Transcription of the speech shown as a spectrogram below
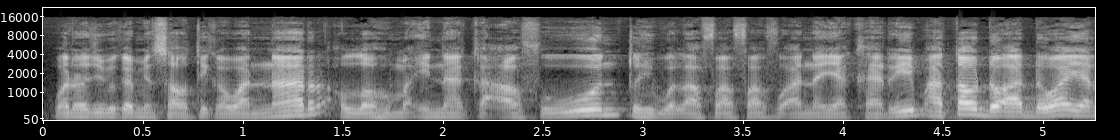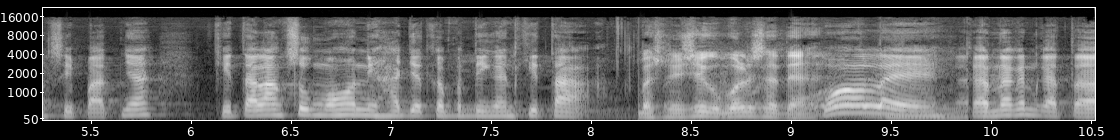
Wa na'udzubika min sautika wan nar. Allahumma innaka afuwun tuhibbul afwa fa'fu anna ya karim. Atau doa-doa yang sifatnya kita langsung mohon nih hajat kepentingan kita. Bahasa Indonesia gue boleh Ustaz ya? Boleh, karena kan kata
